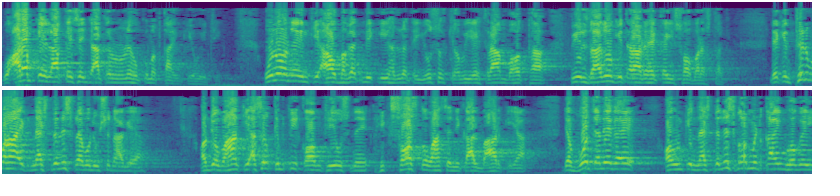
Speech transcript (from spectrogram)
وہ عرب کے علاقے سے جا کر انہوں نے حکومت قائم کی ہوئی تھی۔ انہوں نے ان کی آؤ بھگت بھی کی، حضرت یوسف کا بھی احترام بہت تھا، پیرزادوں کی طرح رہے کئی سو برس تک۔ لیکن پھر وہاں ایک نیشنلسٹ ریولیوشن آ گیا۔ اور جو وہاں کی اصل قیمتی قوم تھی، اس نے ہکسوس کو وہاں سے نکال باہر کیا۔ جب وہ چلے گئے اور ان کی نیشنلسٹ گورنمنٹ قائم ہو گئی،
